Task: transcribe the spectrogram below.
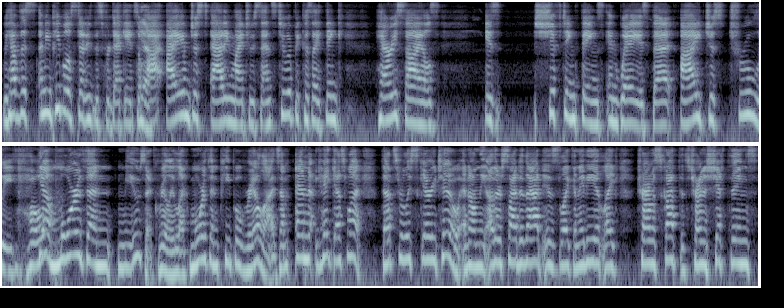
We have this I mean people have studied this for decades. So Yeah. I, I am just adding my two cents to it because I think Harry Styles is shifting things in ways that I just truly hope. Yeah, more than music, really. Like more than people realize. And and hey, guess what? That's really scary too. And on the other side of that is like an idiot like Travis Scott that's trying to shift things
